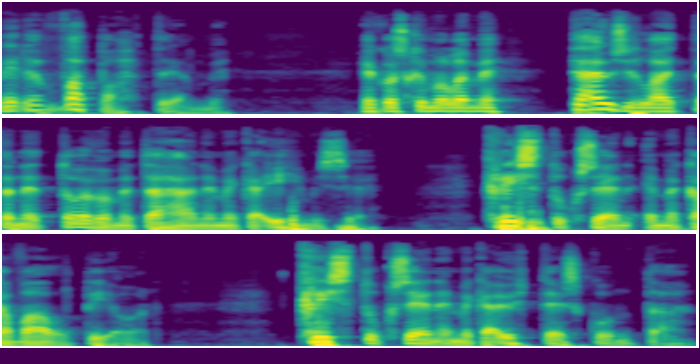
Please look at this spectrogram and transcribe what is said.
meidän vapahtajamme. Ja koska me olemme täysin laittaneet toivomme tähän emmekä ihmiseen, Kristukseen emmekä valtioon, Kristukseen emmekä yhteiskuntaan,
